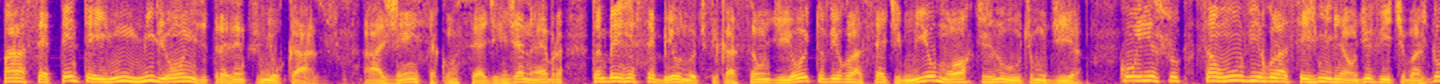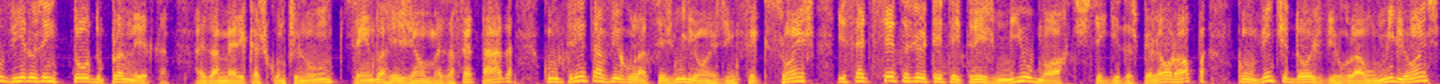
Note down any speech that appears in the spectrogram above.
para 71 milhões e 300 mil casos. A agência, com sede em Genebra, também recebeu notificação de 8,7 mil mortes no último dia. Com isso, são 1,6 milhão de vítimas do vírus em todo o planeta. As Américas continuam sendo a região mais afetada, com 30,6 milhões de infecções e 783 mil mortes, seguidas pela Europa, com 22,1 milhões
